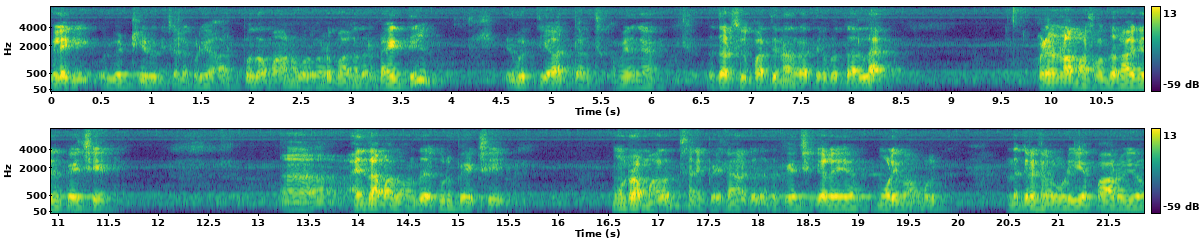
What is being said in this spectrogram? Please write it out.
விலகி ஒரு வெற்றியெடுத்து செல்லக்கூடிய அற்புதமான ஒரு வருடமாக இந்த ரெண்டாயிரத்தி இருபத்தி ஆறு தனுசுக்கு அமையுதுங்க. இந்த தனுசுக்கு பார்த்தீங்கன்னா ரெண்டாயிரத்தி இருபத்தாறில் பன்னிரெண்டாம் மாதம் வந்து ராகுது பேச்சு ஐந்தாம் மாதம் வந்து குரு பேச்சு மூன்றாம் மாதம் சனி பேச்சுலாம் இருக்குது. அந்த பேச்சுக்களை மூலிமா உங்களுக்கு அந்த கிரகங்களுடைய பார்வையோ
